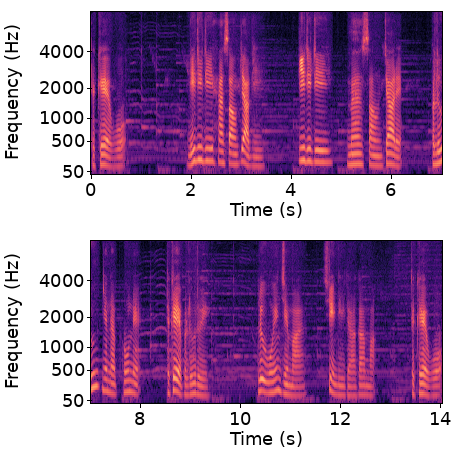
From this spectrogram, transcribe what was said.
တကယ်ဝတ်နီဒီဒီဟန်ဆောင်ပြပြီးပြည်တီတီမန်ဆောင်ကြတဲ့ဘလူးမျက်နှာဖုံးတဲ့တကယ်ဘလူးတွေလူဝင်းကျင်မှာရှိနေတာကမှတကယ်ဝတ်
